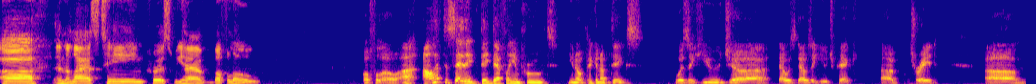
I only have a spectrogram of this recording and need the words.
Uh, and the last team, Chris, we have Buffalo. Buffalo. I, I'll have to say they, they definitely improved. You know, picking up Diggs was a huge. Uh, that was that was a huge pick uh, trade. Um,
